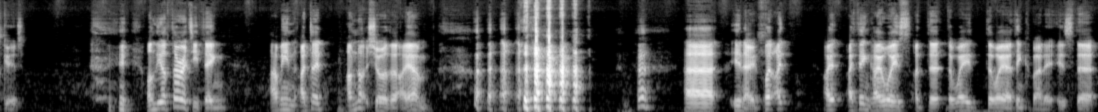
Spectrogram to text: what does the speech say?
good. on the authority thing, I mean, I don't. I'm not sure that I am. Uh, you know, but I, I, I think I always uh, the the way the way I think about it is that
